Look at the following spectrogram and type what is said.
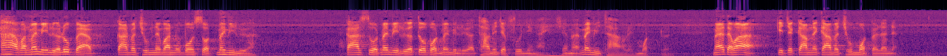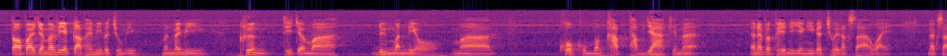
ถ้าหากวันไม่มีเหลือรูปแบบการประชุมในวันอุโบสถไม่มีเหลือ การสวดไม่มีเหลือตัวบทไม่มีเหลือเท่านี้จะฟื้นยังไงใช่ไหมไม่มีทางเลยหมดเลย แม้แต่ว่ากิจกรรมในการประชุมหมดไปแล้วเนี่ย ต่อไปจะมาเรียกกลับให้มีประชุมอีก มันไม่มีเครื่องที่จะมาดึงมันเหนี่ยวมาควบคุมบังคับทำยากใช่ไหม ดังนั้นประเพณีอย่างนี้ก็ช่วยรักษาไว้ รักษา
